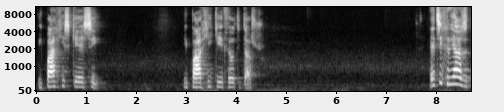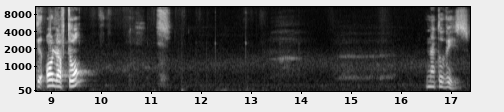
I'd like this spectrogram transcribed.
Υπάρχεις και εσύ υπάρχει και η θεότητά σου. Έτσι χρειάζεται όλο αυτό να το δεις.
